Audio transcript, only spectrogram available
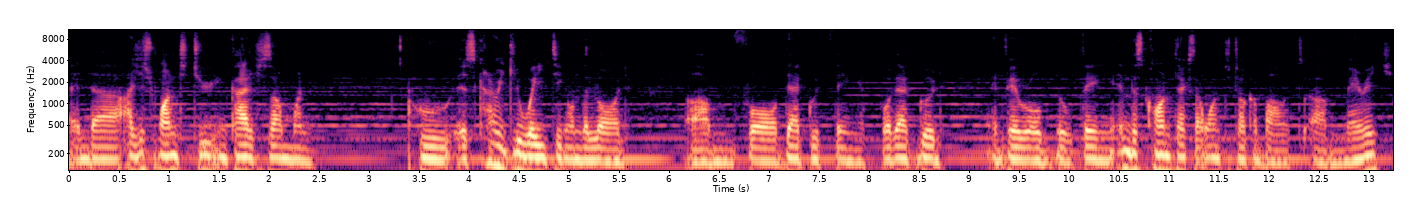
And uh, I just want to encourage someone who is currently waiting on the Lord um, for their good thing, for their good and favorable thing. In this context, I want to talk about um, marriage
